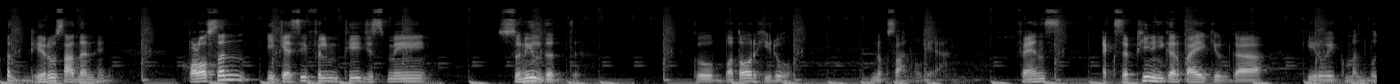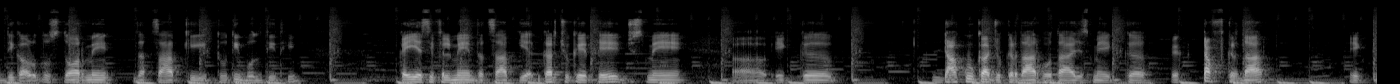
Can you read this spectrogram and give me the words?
ढेरों साधन हैं। पड़ोसन एक ऐसी फ़िल्म थी जिसमें सुनील दत्त को बतौर हीरो नुकसान हो गया। फैंस एक्सेप्ट ही नहीं कर पाए कि उनका हीरो एक मंदबुद्धि का, और उस दौर में दत्त साहब की तूती बोलती थी। कई ऐसी फ़िल्में दत्त साहब की कर चुके थे, जिसमें एक डाकू का जो किरदार होता है, जिसमें एक एक टफ किरदार, एक,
